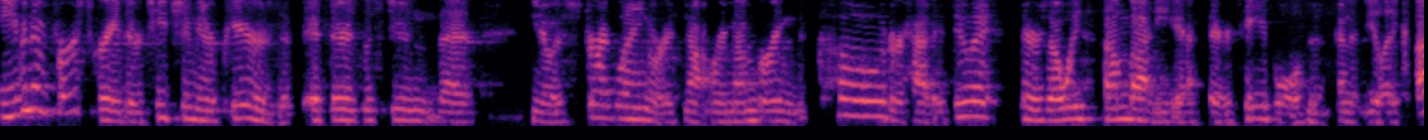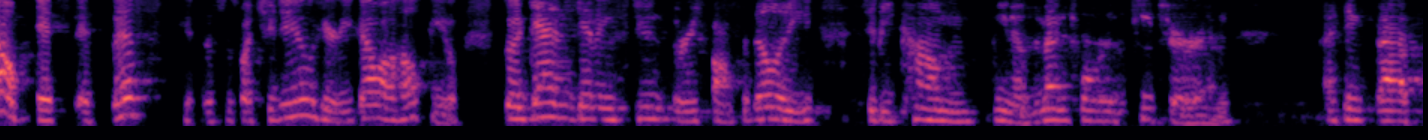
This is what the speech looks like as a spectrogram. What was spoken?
even in first grade they're teaching their peers. If, if there's a student that you know is struggling or is not remembering the code or how to do it there's always somebody at their table who's going to be like oh it's it's this. This is what you do. Here you go. I'll help you. So again giving students the responsibility to become you know the mentor the teacher and i think that's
